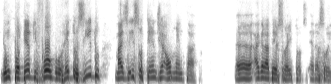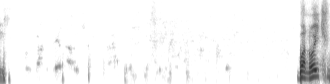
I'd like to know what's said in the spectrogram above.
de um poder de fogo reduzido, mas isso tende a aumentar. É, agradeço aí todos, era só isso. Boa noite,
